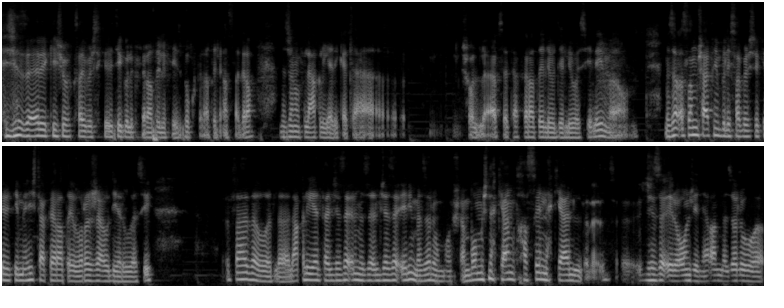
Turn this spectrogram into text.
في الجزائر كي يشوفك cyber security يقول لك pirater لي Facebook pirater لي انستغرام مازالهم في العقلية هذيك تاع شغل عفسة تاع pirater لي ودير لي وسيلي ما مازال أصلا مش عارفين بلي cyber security ماهيش تاع pirater ورجع ودير واسي. فهذا هو ال- العقلية تاع الجزائر مازال الجزائري مازالوا مش bon مش نحكي عن المتخصصين نحكي عن الجزائر en général مازالوا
